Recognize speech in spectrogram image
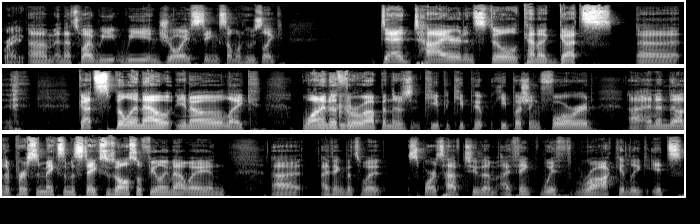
right. um, and that's why we we enjoy seeing someone who's like dead tired and still kind of guts uh guts spilling out you know like wanting to Mhm. throw up and there's keep keep keep pushing forward uh, and then the other person makes the mistakes who's also feeling that way and uh i think that's what sports have to them i think with rocket league it's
